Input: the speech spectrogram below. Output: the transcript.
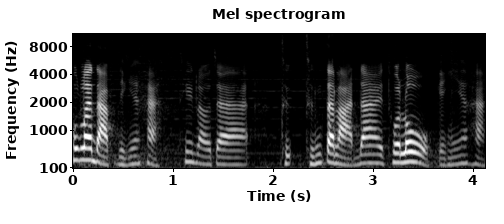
ทุกระดับอย่างเงี้ยค่ะ ที่เราจะถึงตลาดได้ทั่วโลกอย่างเงี้ยค่ะ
